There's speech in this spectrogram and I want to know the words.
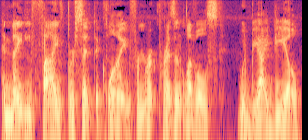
and 95% decline from present levels would be ideal.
